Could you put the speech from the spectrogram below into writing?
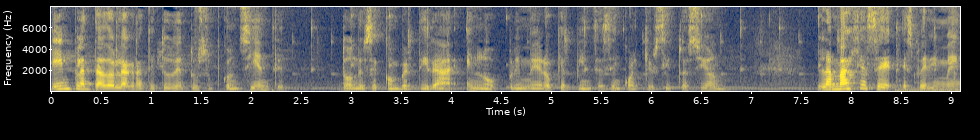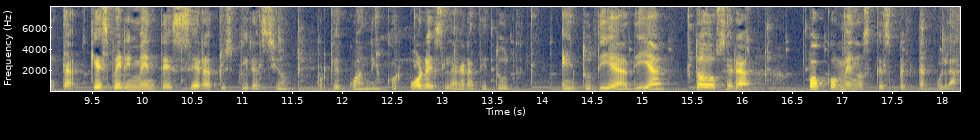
e implantado la gratitud en tu subconsciente, donde se convertirá en lo primero que pienses en cualquier situación. La magia se experimenta, que experimentes será tu inspiración, porque cuando incorpores la gratitud en tu día a día, todo será poco menos que espectacular.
